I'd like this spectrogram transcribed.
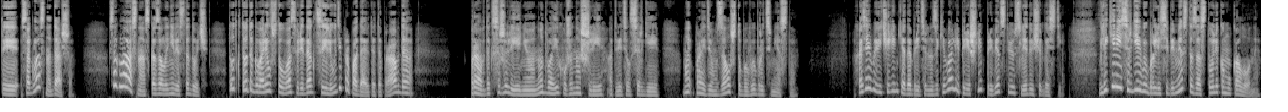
Ты согласна, Даша? Согласна, сказала невеста-дочь. Тут кто-то говорил, что у вас в редакции люди пропадают, это правда? Правда, к сожалению, но двоих уже нашли, ответил Сергей. Мы пройдем в зал, чтобы выбрать место. Хозяева вечеринки одобрительно закивали и перешли к приветствию следующих гостей. Гликерия и Сергей выбрали себе место за столиком у колонны.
